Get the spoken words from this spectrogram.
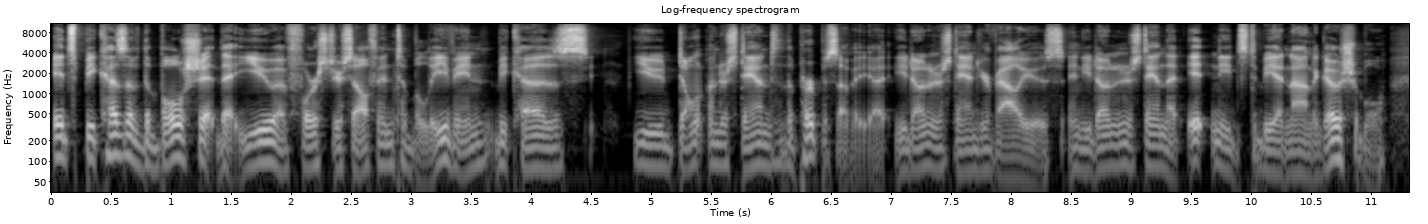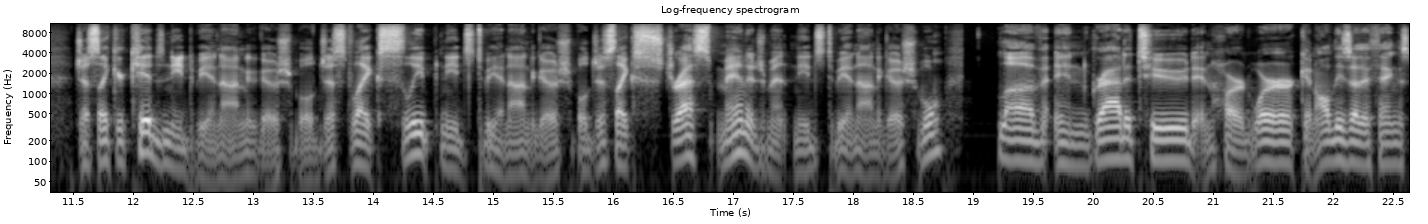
it's because of the bullshit that you have forced yourself into believing because you don't understand the purpose of it yet. You don't understand your values and you don't understand that it needs to be a non negotiable. Just like your kids need to be a non negotiable, just like sleep needs to be a non negotiable, just like stress management needs to be a non negotiable. Love and gratitude and hard work and all these other things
